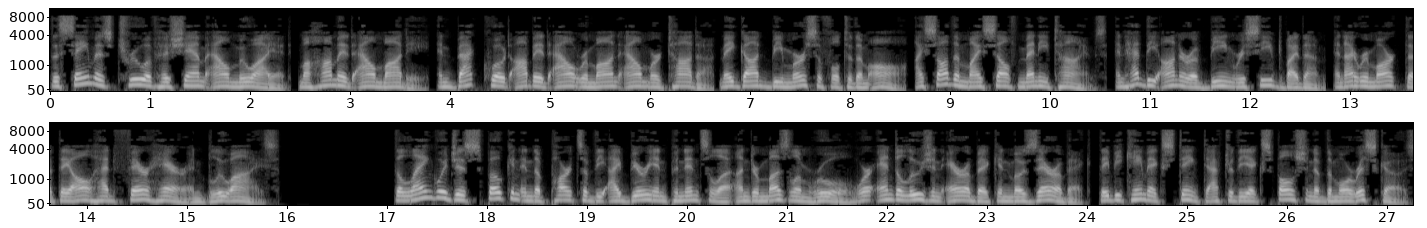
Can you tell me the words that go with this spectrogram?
The same is true of Hisham al-Muayyad, Muhammad al-Mahdi, and Abd al-Rahman al-Murtada may God be merciful to them all, I saw them myself many times, and had the honor of being received by them, and I remarked that they all had fair hair and blue eyes. The languages spoken in the parts of the Iberian Peninsula under Muslim rule were Andalusian Arabic and Mozarabic, they became extinct after the expulsion of the Moriscos,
